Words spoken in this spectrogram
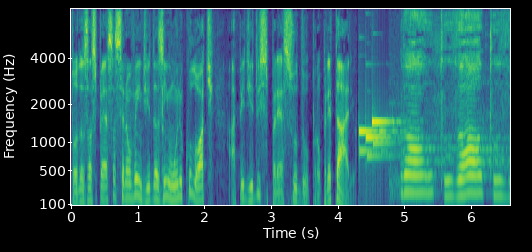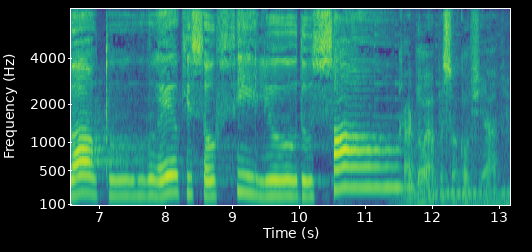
Todas as peças serão vendidas em um único lote, a pedido expresso do proprietário. Volto, volto, volto, eu que sou filho do sol. Ricardo não é uma pessoa confiável.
